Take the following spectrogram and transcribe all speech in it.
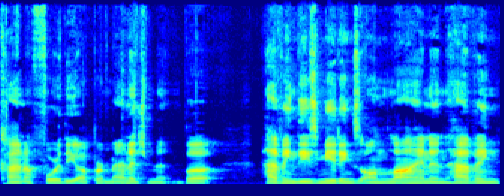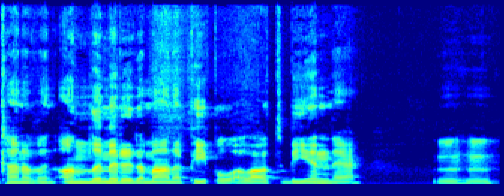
kind of for the upper management, but having these meetings online and having kind of an unlimited amount of people allowed to be in there Mhm.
